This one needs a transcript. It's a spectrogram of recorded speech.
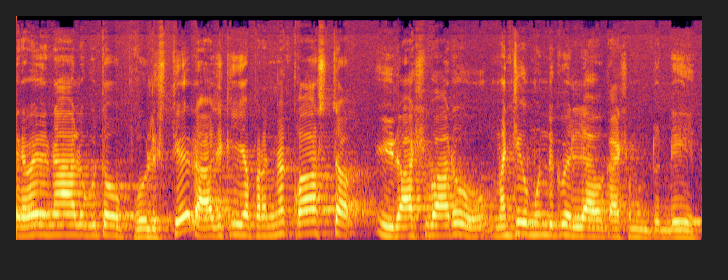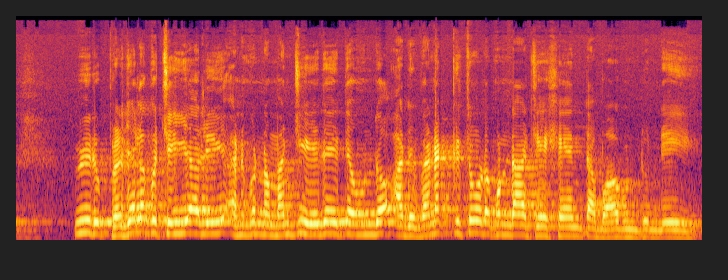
ఇరవై నాలుగుతో పోలిస్తే రాజకీయ పరంగా కాస్త ఈ రాశి వారు మంచిగా ముందుకు వెళ్ళే అవకాశం ఉంటుంది. వీరు ప్రజలకు చెయ్యాలి అనుకున్న మంచి ఏదైతే ఉందో అది వెనక్కి చూడకుండా చేసేంత బాగుంటుంది.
